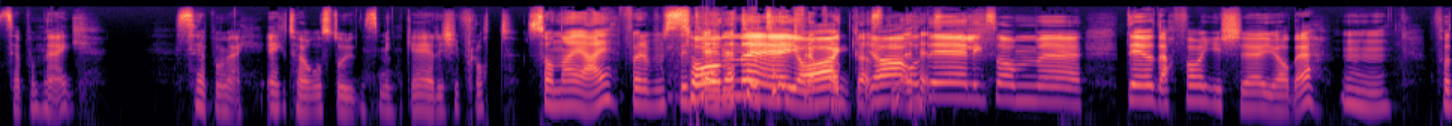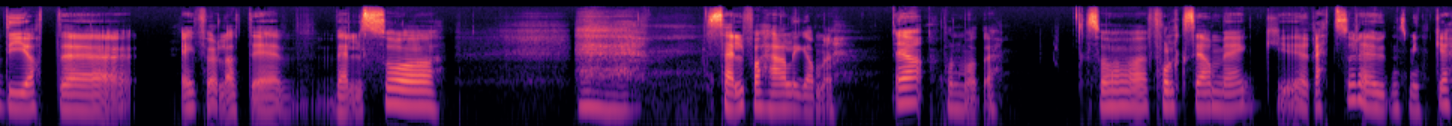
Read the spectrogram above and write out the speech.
Se på meg. Se på meg. Jeg tør å stå uten sminke. Er det ikke flott? Sånn er jeg, for å sitere Sånn et uttrykk fra podkasten Ja, og det er liksom eh, Det er jo derfor jeg ikke gjør det. Mm. Fordi at eh, jeg føler at det er vel så eh, selvforherligende, Ja. på en måte. Så folk ser meg rett så det er uten sminke.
